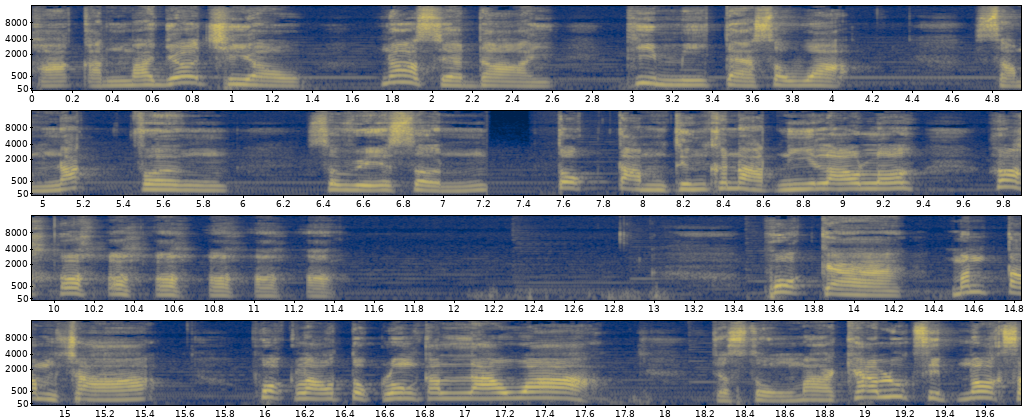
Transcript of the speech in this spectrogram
พากันมาเยอะเชียว น่าเสียดายที่มีแต่สวะสำนักเฟิงสเวียเซนตกต่ำถึงขนาดนี้แล้วเหรอฮ่าฮ่าฮ่าฮ่าฮ่าฮ่าฮ่าพวกแกมันต่ำช้า พวกเราตกลงกันแล้วว่า จะส่งมาแค่ลูกศิษย์นอกส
